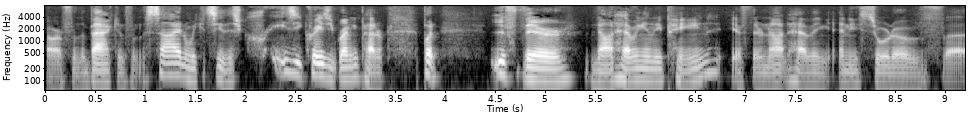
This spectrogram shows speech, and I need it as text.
or from the back and from the side, and we can see this crazy, crazy running pattern. But if they're not having any pain, if they're not having any sort of, uh,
